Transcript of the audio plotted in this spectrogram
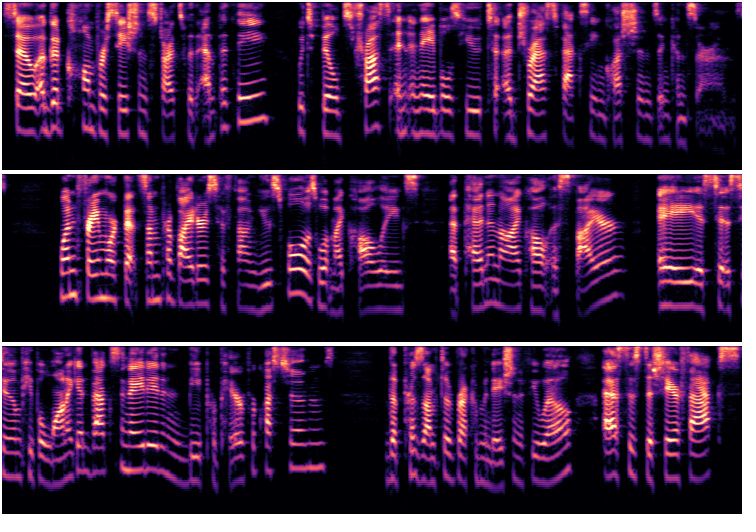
So, a good conversation starts with empathy, which builds trust and enables you to address vaccine questions and concerns. One framework that some providers have found useful is what my colleagues at Penn and I call Aspire. A is to assume people want to get vaccinated and be prepared for questions, the presumptive recommendation, if you will. S is to share facts,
